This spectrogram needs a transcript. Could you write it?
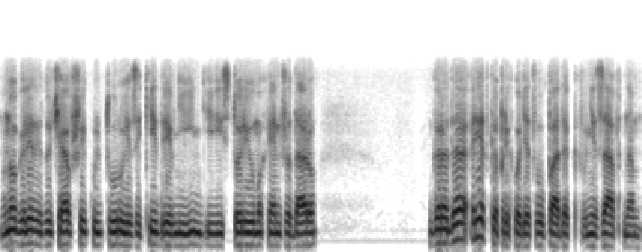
много лет изучавший культуру, языки Древней Индии и историю Мохенджо-Даро. Города редко приходят в упадок внезапно,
